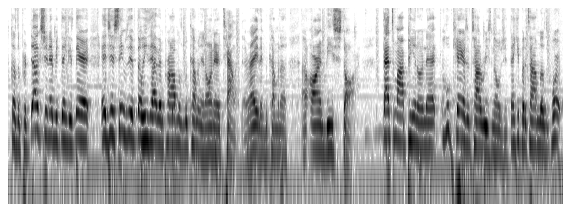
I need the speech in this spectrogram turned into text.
Because the production, everything is there. It just seems as if though he's having problems becoming an on-air talent, all right, and becoming a, a R&B star. That's my opinion on that. Who cares if Tyrese knows you? Thank you for the time, love, support.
